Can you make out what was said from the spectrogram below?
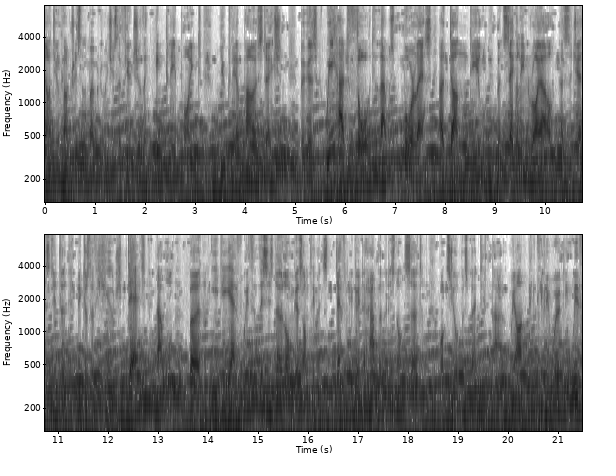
Between our two countries at the moment, which is the future of the Hinkley Point nuclear power station, because we had thought that that was more or less a done deal. But Ségolène Royal has suggested that because of the huge debt that will burden EDF with, that this is no longer something that's definitely going to happen, that it's not certain. What's your perspective now? We are actively working with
